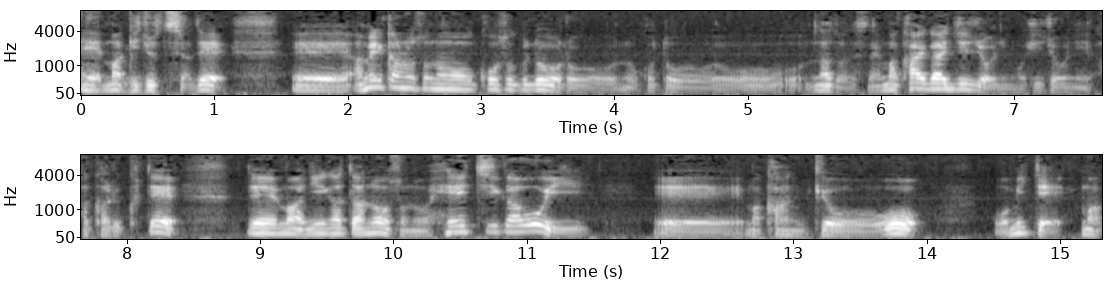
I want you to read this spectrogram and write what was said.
えーまあ、技術者で、えーアメリカのその高速道路のことなどですね、まあ、海外事情にも非常に明るくて、で、まあ、新潟のその平地が多い、えーまあ、環境を、を見て、まあ、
